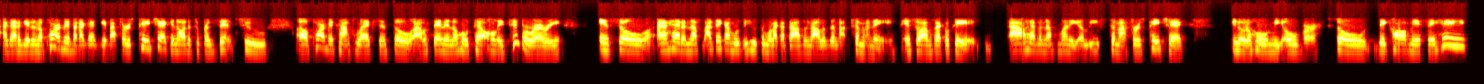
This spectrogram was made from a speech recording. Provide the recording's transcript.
I got to get an apartment, but I got to get my first paycheck in order to present to an apartment complex. And so I was staying in a hotel only temporary. And so I had enough. I think I moved to Houston with like a thousand dollars to my name. And so I was like, okay, I'll have enough money at least to my first paycheck you know, to hold me over. So they called me and say, hey,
